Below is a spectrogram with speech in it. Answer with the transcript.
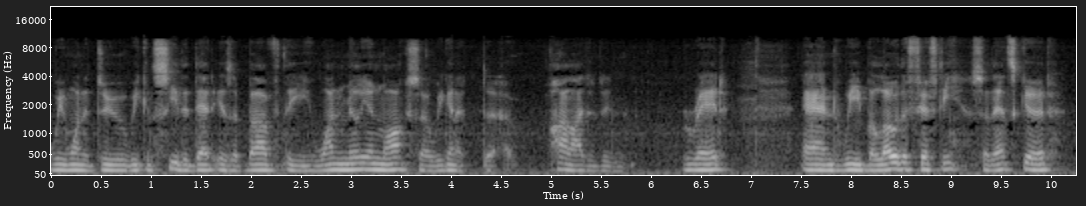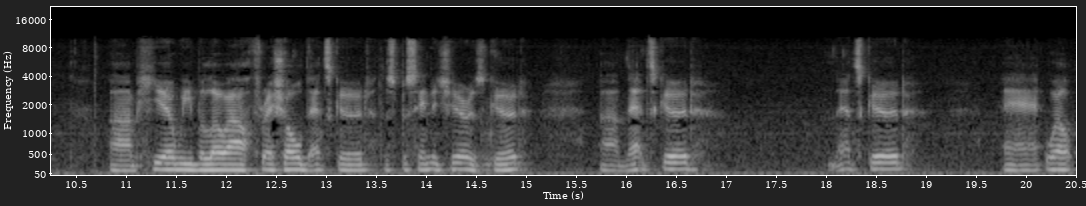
we want to do, we can see that that is above the 1 million mark. So we're going to uh, highlight it in red. And we below the 50, so that's good. Um, here we below our threshold, that's good. This percentage here is good. Um, that's good. That's good. And well,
